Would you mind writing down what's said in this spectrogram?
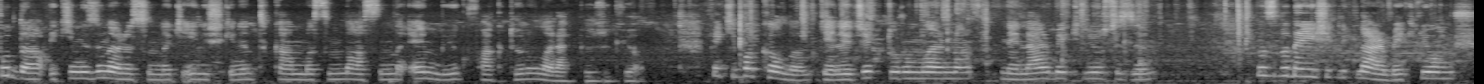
Bu da ikinizin arasındaki ilişkinin tıkanmasında aslında en büyük faktör olarak gözüküyor. Peki bakalım gelecek durumlarına neler bekliyor sizi? Hızlı değişiklikler bekliyormuş.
